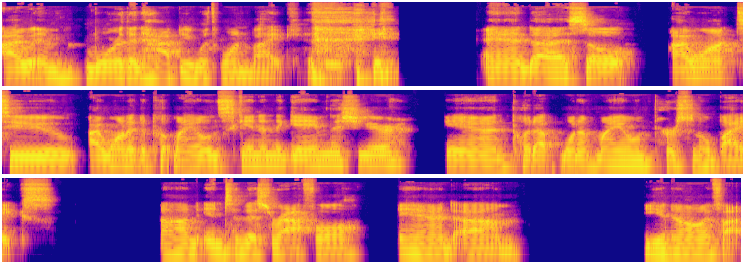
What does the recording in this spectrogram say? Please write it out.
I am more than happy with one bike. and uh, so I want to, I wanted to put my own skin in the game this year and put up one of my own personal bikes um, into this raffle. And um, you know if I,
